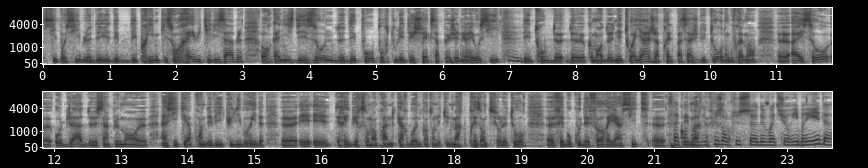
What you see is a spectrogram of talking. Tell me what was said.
si possible des, des, des primes qui sont réutilisables, organise des zones de dépôt pour tous les déchets que ça peut générer aussi, mm. des troupes de, de comment de nettoyage après le passage du tour. Donc vraiment, euh, ASO, euh, au-delà de simplement euh, inciter à prendre des véhicules hybrides et, et, réduire son empreinte carbone quand on est une marque présente sur le tour, fait beaucoup d'efforts et incite Ça de plus en plus de voitures hybrides.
